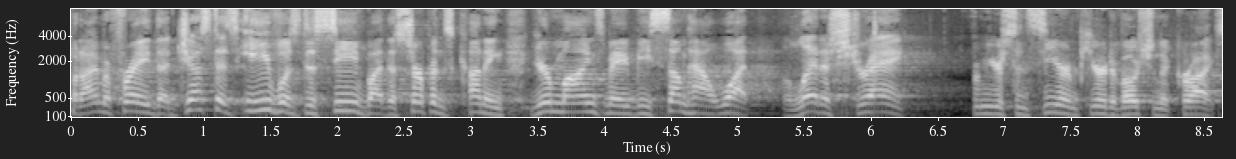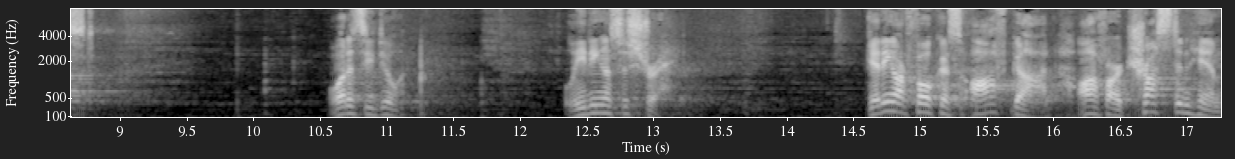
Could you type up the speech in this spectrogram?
but I am afraid that just as Eve was deceived by the serpent's cunning your minds may be somehow what led astray from your sincere and pure devotion to Christ. What is he doing? Leading us astray. Getting our focus off God, off our trust in Him,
